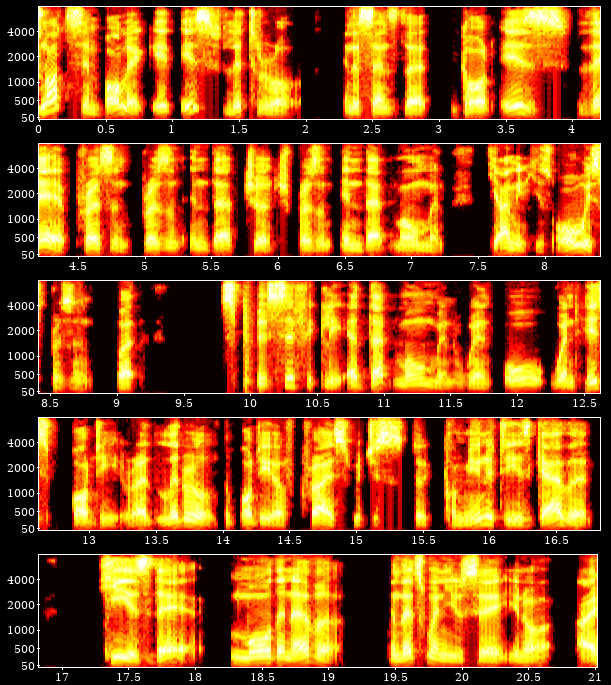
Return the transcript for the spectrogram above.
not symbolic; it is literal in the sense that God is there, present, present in that church, present in that moment. I mean, He's always present, but specifically at that moment when all when His body, right, literal, the body of Christ, which is the community, is gathered, he is there more than ever. And that's when you say, you know, I,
